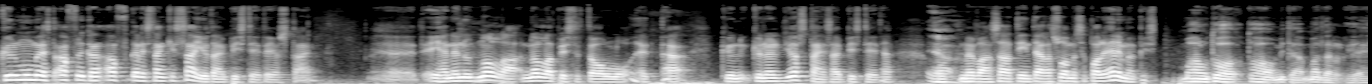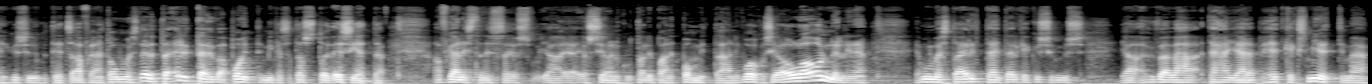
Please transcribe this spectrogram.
kyllä mun mielestä Afrikan, Afganistankin sai jotain pisteitä jostain. Et eihän ne nyt nolla, nolla pistettä ollut, että kyllä, kyllä nyt jostain sai pisteitä. Me vaan saatiin täällä Suomessa paljon enemmän pisteitä. Mä haluan tuohon, tuohon mitä Madar ei kysynyt, kun tiedät, Afganistan on mun mielestä erittäin, erittäin hyvä pointti, minkä sä tuossa toit esiin, että Afganistanissa, jos, ja, ja jos siellä niin talibanit pommittaa, niin voiko siellä olla onnellinen? Ja mun mielestä on erittäin tärkeä kysymys, ja hyvä vähän tähän jäädä hetkeksi miettimään,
